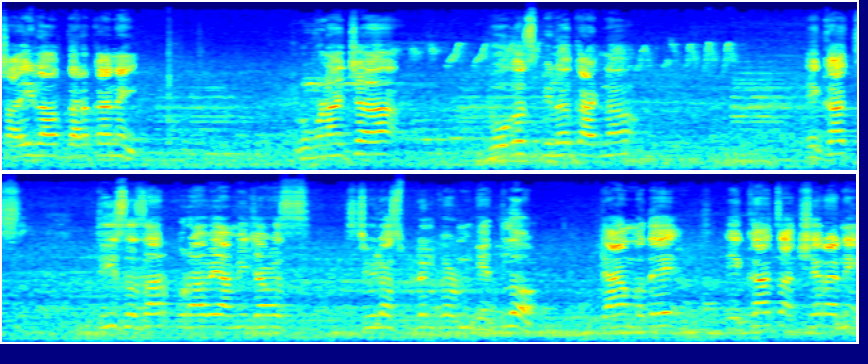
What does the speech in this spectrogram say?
शाही लाभधारकाने रुग्णाच्या बोगस बिलं काढणं एकाच तीस हजार पुरावे आम्ही ज्यावेळेस सिव्हिल हॉस्पिटलकडून घेतलं त्यामध्ये एकाच अक्षराने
